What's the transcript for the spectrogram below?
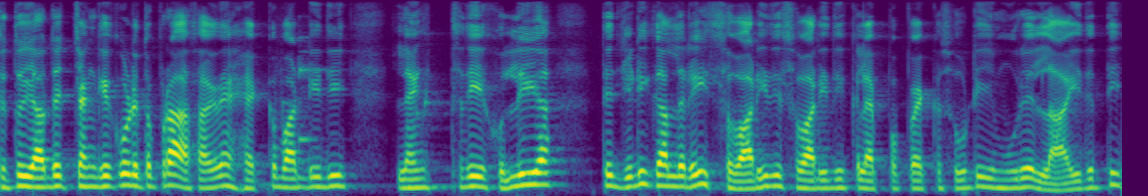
ਤੇ ਤੁਸੀਂ ਆਪਦੇ ਚੰਗੇ ਘੋੜੇ ਤੋਂ ਭਰਾ ਸਕਦੇ ਆ, ਹੈਕ ਬਾਡੀ ਦੀ ਲੈਂਥ ਦੀ ਖੁੱਲੀ ਆ, ਤੇ ਜਿਹੜੀ ਗੱਲ ਰਹੀ ਸਵਾਰੀ ਦੀ ਸਵਾਰੀ ਦੀ ਕਲਿੱਪ ਆਪਾਂ ਇੱਕ ਛੋਟੀ ਜਿਹੀ ਮੂਰੇ ਲਾ ਹੀ ਦਿੱਤੀ,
